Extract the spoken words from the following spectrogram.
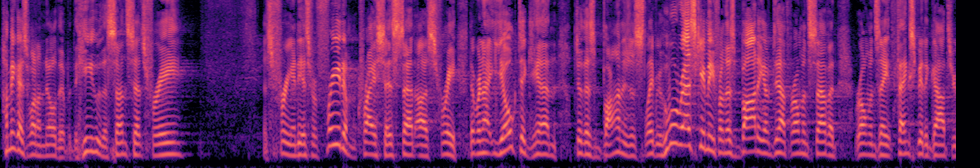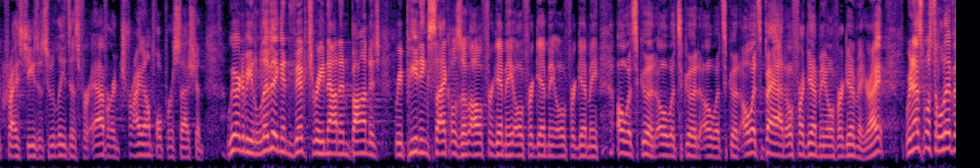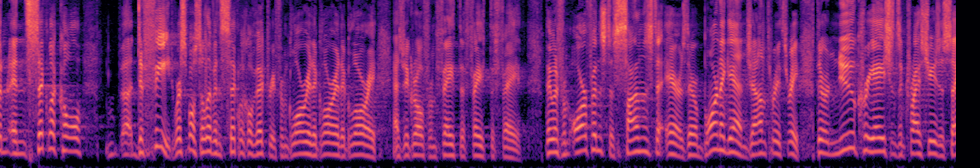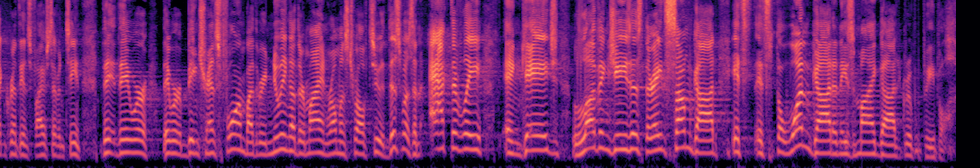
How many guys want to know that the he who the Son sets free is free. And it is for freedom Christ has set us free, that we're not yoked again to this bondage of slavery. Who will rescue me from this body of death? Romans 7, Romans 8. Thanks be to God through Christ Jesus, who leads us forever in triumphal procession. We are to be living in victory, not in bondage, repeating cycles of, oh, forgive me, oh, forgive me, oh, forgive me, oh, it's good, oh, it's good, oh, it's good, oh, it's bad, oh, forgive me, oh, forgive me, right? We're not supposed to live in, in cyclical uh, defeat. We're supposed to live in cyclical victory from glory to glory to glory as we grow from faith to faith to faith. They went from orphans to sons to heirs. They were born again, John 3 3. They were new creations in Christ Jesus, 2 Corinthians 5 17. They, they, were, they were being transformed by the renewing of their mind, Romans 12 2. This was an actively engaged, loving Jesus. There ain't some God, it's, it's the one God, and He's my God group of people.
